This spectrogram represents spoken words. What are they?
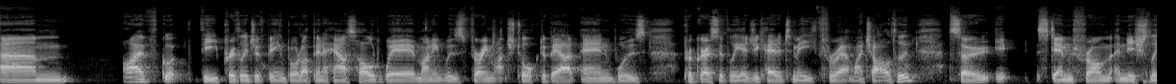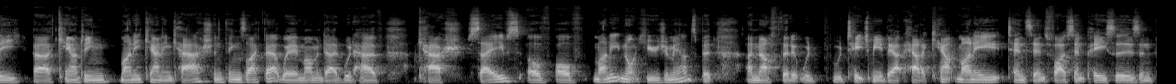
um, I've got the privilege of being brought up in a household where money was very much talked about and was progressively educated to me throughout my childhood. So it stemmed from initially uh, counting money, counting cash and things like that, where mum and dad would have cash saves of, of money, not huge amounts, but enough that it would, would teach me about how to count money, 10 cents, 5 cent pieces, and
